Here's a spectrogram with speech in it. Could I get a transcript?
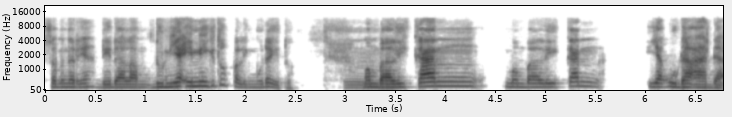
sebenarnya di dalam dunia ini gitu paling mudah itu. Hmm. membalikan membalikan yang udah ada.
